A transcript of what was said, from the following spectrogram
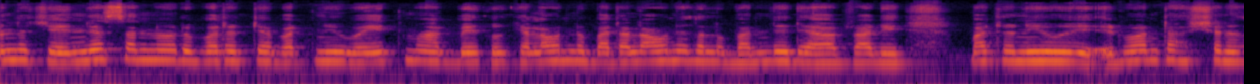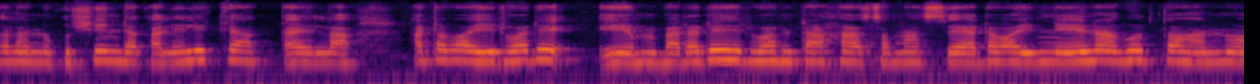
ಒಂದು ಚೇಂಜಸ್ ಅನ್ನೋರು ಬರುತ್ತೆ ಬಟ್ ನೀವು ವೆಯ್ಟ್ ಮಾಡಬೇಕು. ಕೆಲವೊಂದು ಬದಲಾವಣೆಗಳು ಬಂದಿದೆ ಆಲ್ರೆಡಿ ಬಟ್ ನೀವು ಇರುವಂತಹ ಕ್ಷಣಗಳನ್ನು ಖುಷಿಯಿಂದ ಕಲೀಲಿಕ್ಕೆ ಆಗ್ತಾ ಇಲ್ಲ. ಅಥವಾ ಇರುವುದೇ ಬರದೇ ಇರುವಂತಹ ಸಮಸ್ಯೆ, ಅಥವಾ ಇನ್ನೇನಾಗುತ್ತಾ ಅನ್ನುವ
